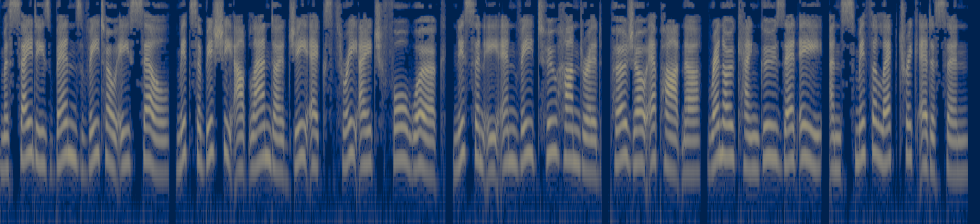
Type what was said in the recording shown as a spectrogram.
Mercedes-Benz Vito E-Cell, Mitsubishi Outlander GX3H4 Work, Nissan ENV200, Peugeot ePartner, Renault Kangoo ZE, and Smith Electric Edison.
